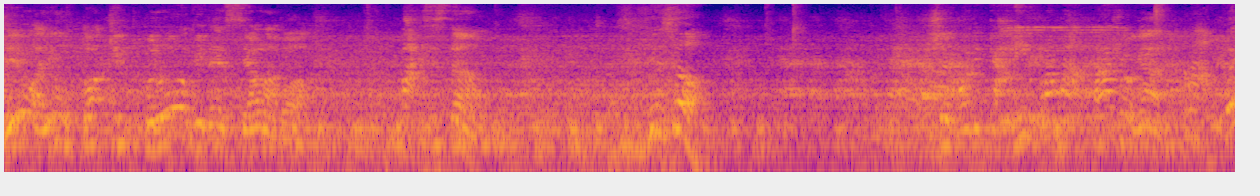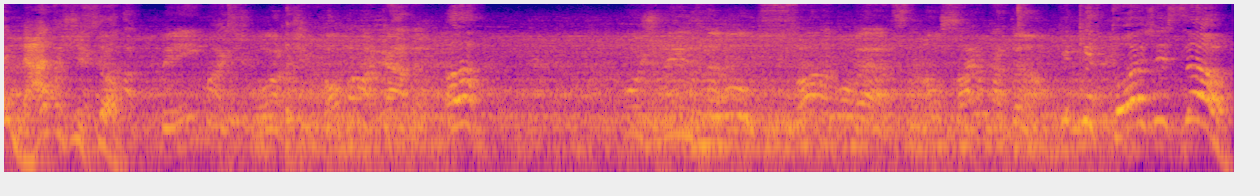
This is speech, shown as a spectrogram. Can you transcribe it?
Deu ali um toque providencial na bola. Batistão. Isso. Chegou de carrinho para matar a jogada. Ah, foi nada. Chegada bem mais forte. Falta marcada. Ah, O juiz levou só na conversa. Não sai o cartão. o que, que foi, Gissão?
